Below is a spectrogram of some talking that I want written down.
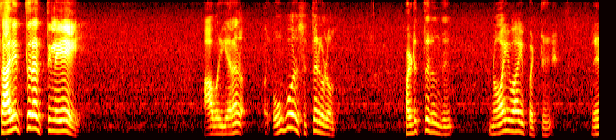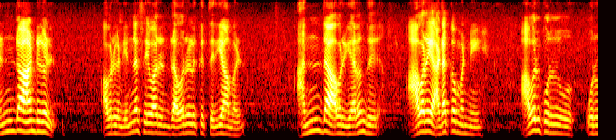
சரித்திரத்திலேயே அவர் இற ஒவ்வொரு சித்தர்களும் படுத்திருந்து நோய்வாய்ப்பட்டு ரெண்டு ஆண்டுகள் அவர்கள் என்ன செய்வார் என்று அவர்களுக்கு தெரியாமல் அந்த அவர் இறந்து அவரை அடக்கம் பண்ணி அவருக்கு ஒரு ஒரு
